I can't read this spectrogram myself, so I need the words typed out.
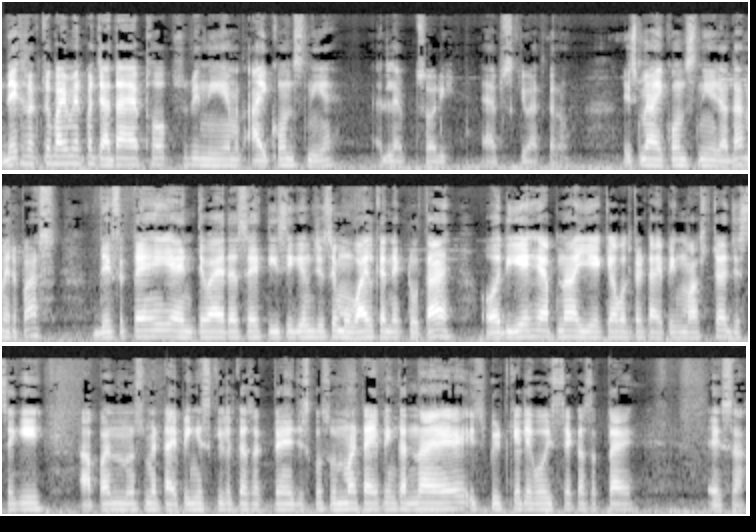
देख सकते हो भाई, मेरे पास ज़्यादा ऐप्स ऑप्स भी नहीं है मतलब आइकॉन्स नहीं है। लेफ़्ट सॉरी ऐप्स की बात कर रहा हूँ। इसमें आइकॉन्स नहीं है ज़्यादा मेरे पास। देख सकते हैं, ये एंटीवायरस है टीसी गेम जिससे मोबाइल कनेक्ट होता है, और ये है अपना, ये क्या बोलते हैं टाइपिंग मास्टर जिससे कि अपन उसमें टाइपिंग स्किल कर सकते हैं, जिसको सुनमा टाइपिंग करना है स्पीड के लिए वो इससे कर सकता है, ऐसा।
